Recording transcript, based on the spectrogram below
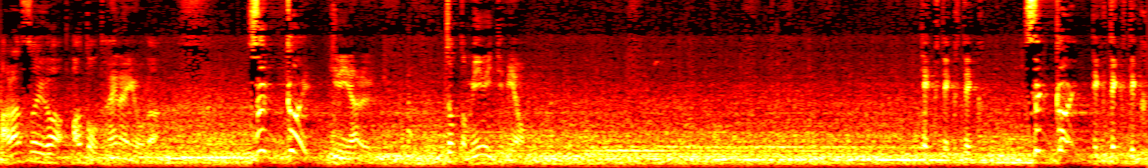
争いが後を絶えないようだ。すっごい気になる。ちょっと見に行ってみよう。テクテクテク。すっごいテクテクテク。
